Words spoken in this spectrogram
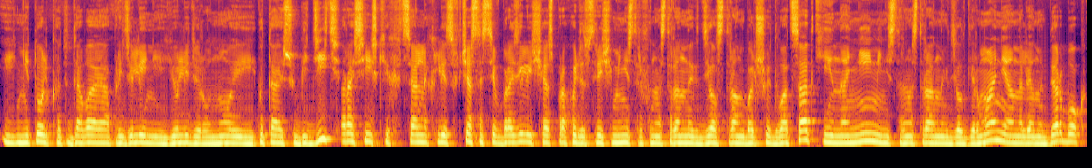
и не только давая определение ее лидеру, но и пытаясь убедить российских официальных лиц. В частности, в Бразилии сейчас проходит встреча министров иностранных дел стран Большой Двадцатки, и на ней министр иностранных дел Германии Анна-Лена Бербок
